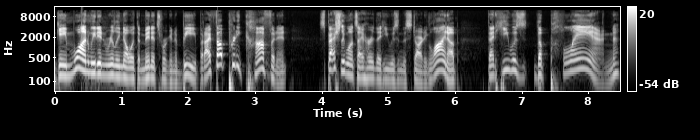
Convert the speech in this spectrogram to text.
game one, we didn't really know what the minutes were going to be, but I felt pretty confident, especially once I heard that he was in the starting lineup, that he was the plan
